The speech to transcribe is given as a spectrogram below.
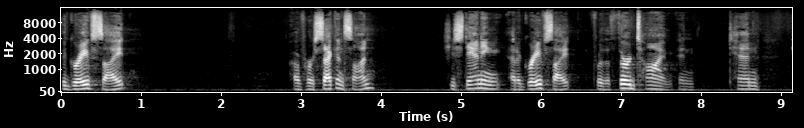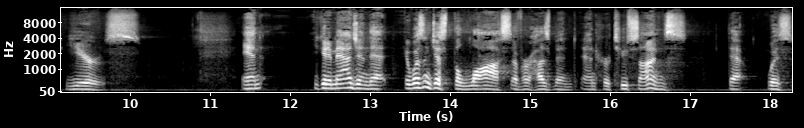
the gravesite of her second son. She's standing at a gravesite for the third time in 10 years. And you can imagine that it wasn't just the loss of her husband and her two sons that was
